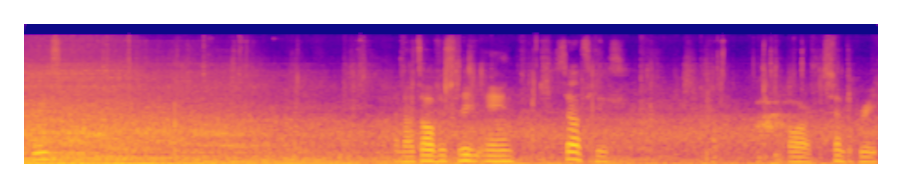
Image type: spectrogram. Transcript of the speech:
degrees. And that's obviously in Celsius or centigrade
